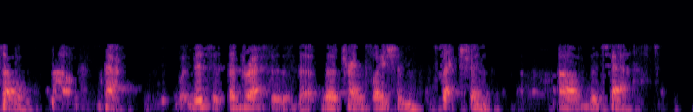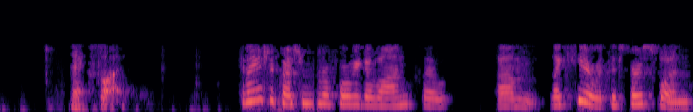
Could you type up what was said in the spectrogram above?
So um, that this addresses the, the translation section of the test. Next slide. Can I ask a question before we go on? So, um, like here with this first one,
